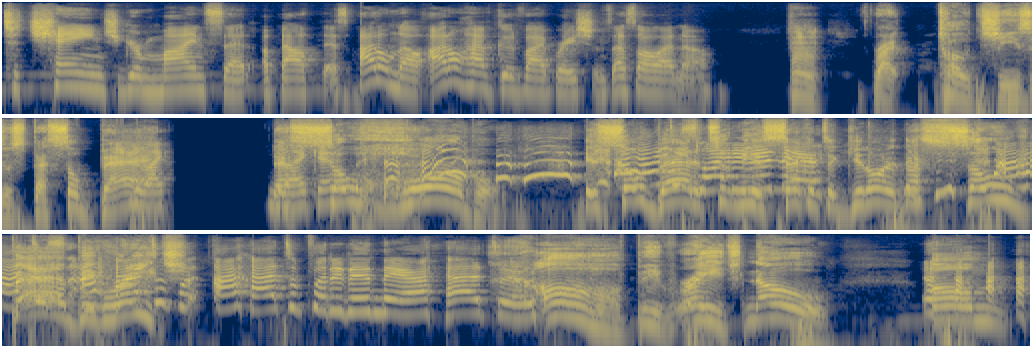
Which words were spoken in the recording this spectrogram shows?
to change your mindset about this? I don't know. I don't have good vibrations. That's all I know. Hmm. Right. Oh, Jesus. That's so bad. You like, you that's like so horrible. It's so bad. It took me a second there. to get on it. That's so bad, to, Big Rach. I had to put it in there. I had to. Oh, Big Rach. No. Um. all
